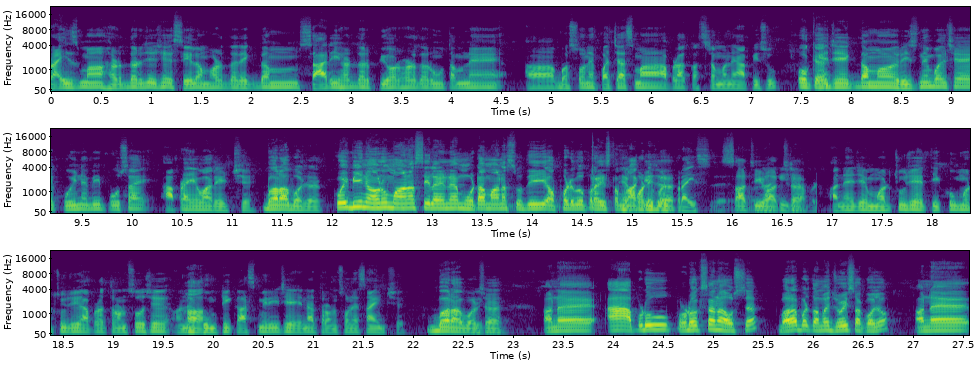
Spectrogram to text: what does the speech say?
પ્રાઇઝમાં હળદર જે છે સેલમ હળદર એકદમ સારી હળદર પ્યોર હળદર હું તમને બસો ને પચાસમાં આપણા કસ્ટમરને આપીશું. ઓકે. જે એકદમ રિઝનેબલ છે કોઈને બી પોસાય આપણા એવા રેટ છે. બરાબર છે. કોઈ બી નાનું માણસથી લઈને મોટા માણસ સુધી અફોર્ડેબલ પ્રાઇસ તમે છે. પ્રાઇસ સાચી વાત છે. આપણે. અને જે મરચું છે તીખું મરચું જે આપણા ત્રણસો છે અને કુમટી કાશ્મીરી છે એના ત્રણસો ને સાઠ છે. બરાબર છે. અને આ આપણું પ્રોડક્શન હાઉસ છે. બરાબર તમે જોઈ શકો છો. અને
